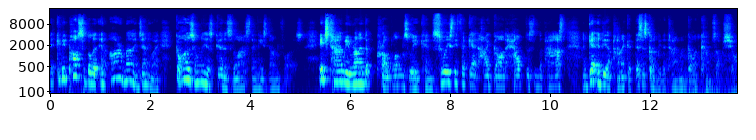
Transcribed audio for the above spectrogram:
It can be possible that in our minds, anyway, God is only as good as the last thing He's done for us. Each time we run into problems, we can so easily forget how God helped us in the past and get into a panic that this is going to be the time when God comes up short.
